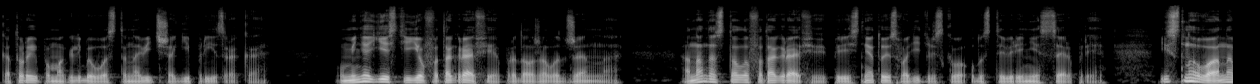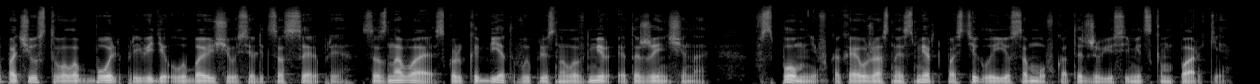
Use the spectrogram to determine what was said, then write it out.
которые помогли бы восстановить шаги призрака. «У меня есть ее фотография», — продолжала Дженна. Она достала фотографию, переснятую с водительского удостоверения Серпри. И снова она почувствовала боль при виде улыбающегося лица Серпри, сознавая, сколько бед выплеснула в мир эта женщина, вспомнив, какая ужасная смерть постигла ее саму в коттедже в Юсемитском парке.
